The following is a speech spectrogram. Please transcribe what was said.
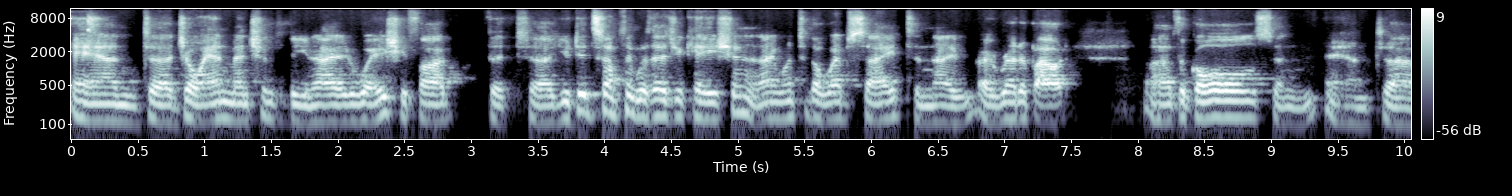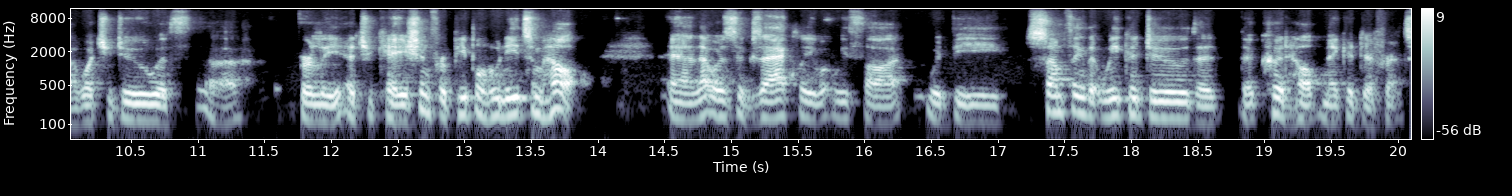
And uh, Joanne mentioned the United Way. She thought that uh, you did something with education and I went to the website and I, I read about the goals and, and uh, what you do with uh, early education for people who need some help. And that was exactly what we thought would be something that we could do that, that could help make a difference.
